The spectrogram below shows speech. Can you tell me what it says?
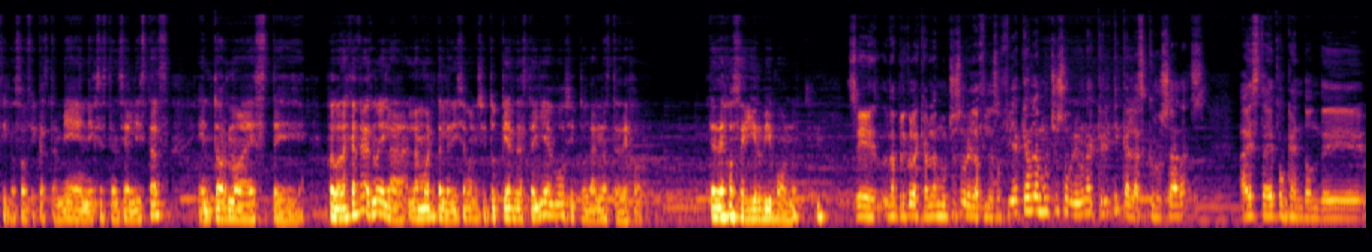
filosóficas también, existencialistas, en torno a este juego de ajedrez, ¿no? Y la, la, muerte le dice, bueno, si tú pierdes te llevo, si tú ganas te dejo, te dejo seguir vivo, ¿no? Sí, es una película que habla mucho sobre la filosofía, que habla mucho sobre una crítica a las cruzadas a esta época en donde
